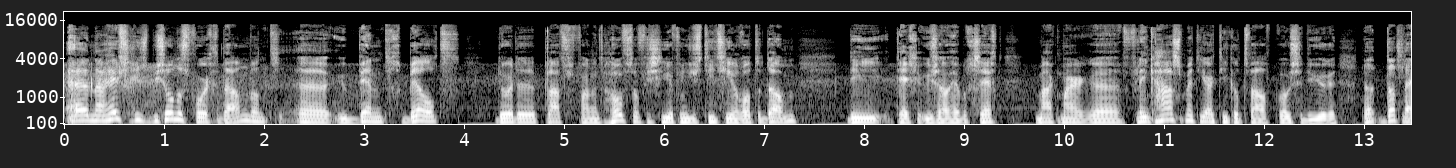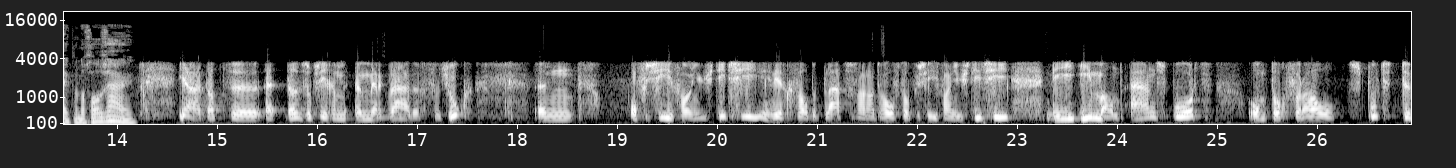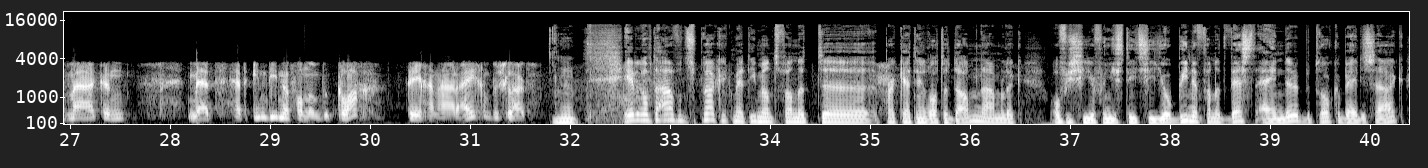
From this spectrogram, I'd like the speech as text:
Uh, nou heeft zich iets bijzonders voor gedaan, want uh, u bent gebeld door de plaatsvervangend hoofdofficier van Justitie in Rotterdam... die tegen u zou hebben gezegd... maak maar uh, flink haast met die artikel 12-procedure. Dat, dat lijkt me nogal raar. Ja, dat, uh, dat is op zich een, een merkwaardig verzoek. Een officier van justitie, in dit geval de plaatsvervangend hoofdofficier van justitie... die iemand aanspoort om toch vooral spoed te maken met het indienen van een beklag tegen haar eigen besluit. Ja. Eerder op de avond sprak ik met iemand van het uh, parket in Rotterdam... namelijk officier van justitie Jobine van het Westeinde... betrokken bij de zaak.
